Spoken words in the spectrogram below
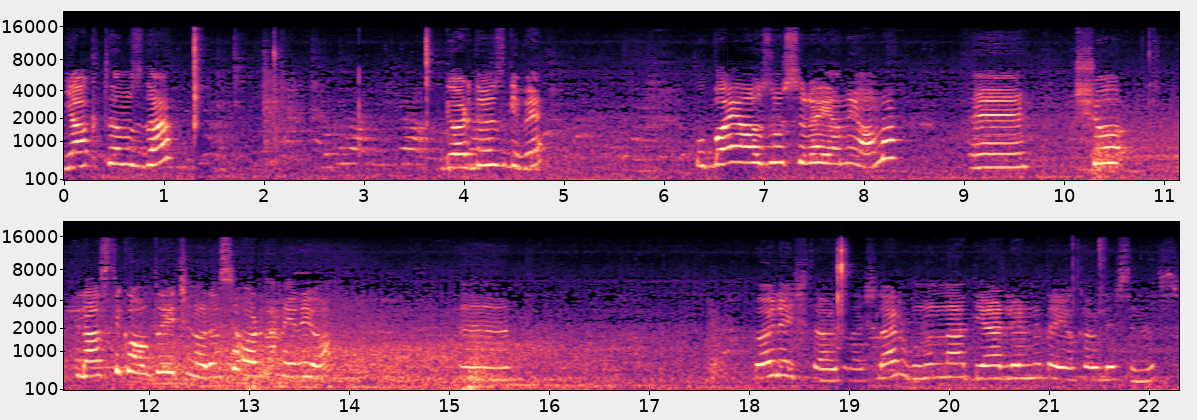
Yaktığımızda gördüğünüz gibi bu bayağı uzun süre yanıyor ama eee, şu plastik olduğu için orası oradan eriyor. Eee, böyle işte arkadaşlar. Bununla diğerlerini de yakabilirsiniz.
